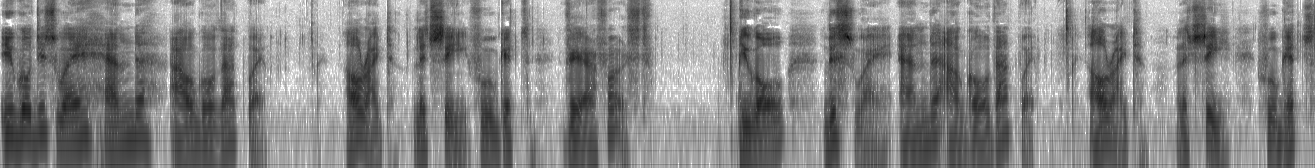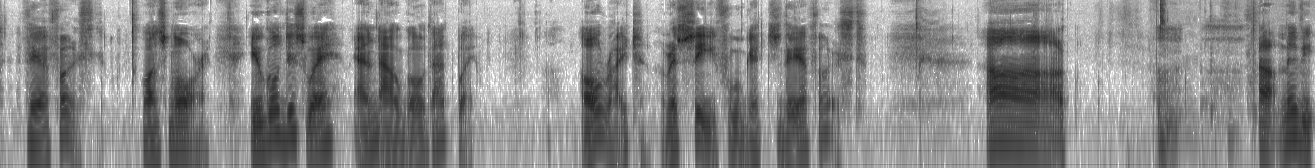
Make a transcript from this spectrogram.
You go this way and I'll go that way. All right, let's see who gets there first. You go this way and I'll go that way. All right, let's see who gets there first once more. You go this way, and I'll go that way. All right, let's see who gets there first. Uh, uh maybe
